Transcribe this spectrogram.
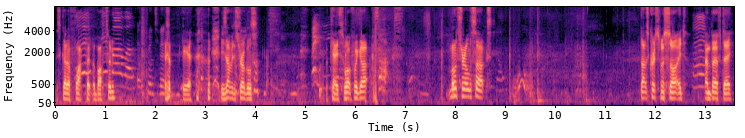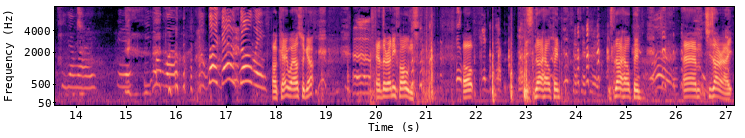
it's got a flap at the bottom. Here, he's having struggles. Okay, so what have we got? Motorola socks. That's Christmas sorted and birthday. Okay, what else we got? Are there any phones? Oh, it's not helping. It's not helping. Um, she's all right.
